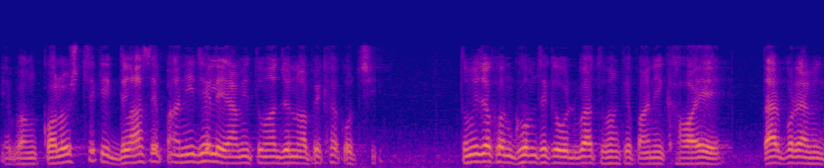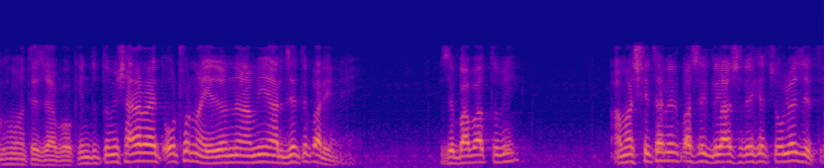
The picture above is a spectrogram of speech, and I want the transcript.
এবং কলস থেকে গ্লাসে পানি ঢেলে আমি তোমার জন্য অপেক্ষা করছি। তুমি যখন ঘুম থেকে উঠবা, তোমাকে পানি খাওয়ায়ে তারপরে আমি ঘুমাতে যাব। কিন্তু তুমি সারা রাত ওঠো না, এজন্য আমি আর যেতে পারি নাই। যে, বাবা, তুমি আমার শীতানের পাশে গ্লাস রেখে চলে যেতে।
